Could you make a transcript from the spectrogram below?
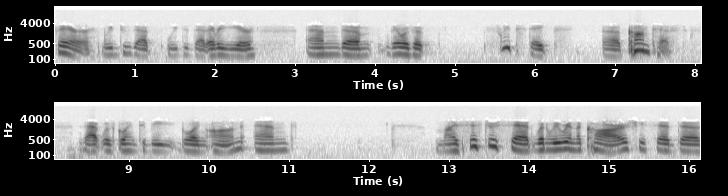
Fair. We do that. We did that every year, and um, there was a sweepstakes uh, contest that was going to be going on, and my sister said when we were in the car, she said, uh,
